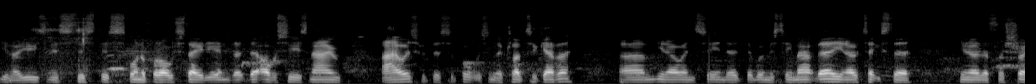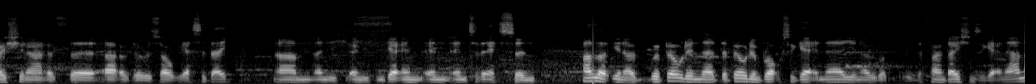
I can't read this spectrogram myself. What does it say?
you know using this this, this wonderful old stadium that, that obviously is now ours with the supporters and the club together. Um, you know, and seeing the, the women's team out there, you know, takes the you know the frustration out of the out of the result yesterday, um, and you and you can get in, in into this and. And look, you know, we're building the, the building blocks are getting there. You know, we've got the foundations are getting there, and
